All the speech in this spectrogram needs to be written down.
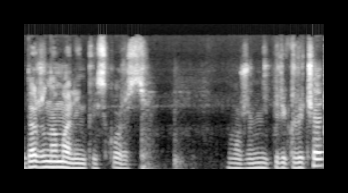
Даже на маленькой скорости. Можем не переключать.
